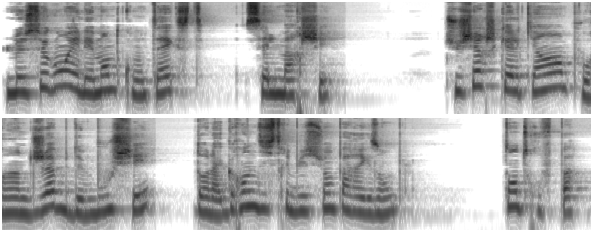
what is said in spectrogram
Le second élément de contexte, c'est le marché. Tu cherches quelqu'un pour un job de boucher, dans la grande distribution par exemple. T'en trouves pas.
